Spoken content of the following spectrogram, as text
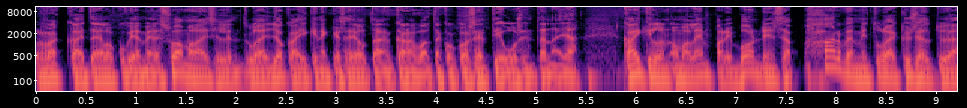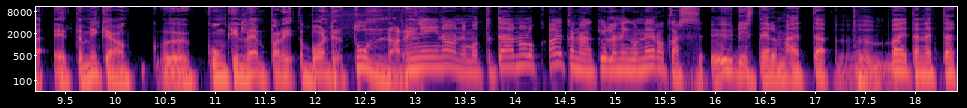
rakkaita elokuvia meille suomalaisille. Ne tulee joka ikinen kesä joltain kanavalta koko setti uusintana ja kaikilla on oma lempari Bondinsa. Harvemmin tulee kyseltyä, että mikä on kunkin lempari Bond-tunnari. Niin on, niin, mutta tämä on ollut aikanaan kyllä niin kuin nerokas yhdistelmä, että väitän, että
